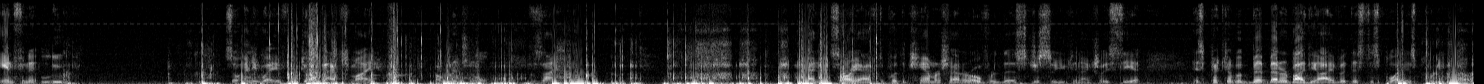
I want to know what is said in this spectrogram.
infinite loop. So anyway, if we go back to my original design sorry, I have to put the camera shadow over this just so you can actually see it. It's picked up a bit better by the eye, but this display is pretty dark.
